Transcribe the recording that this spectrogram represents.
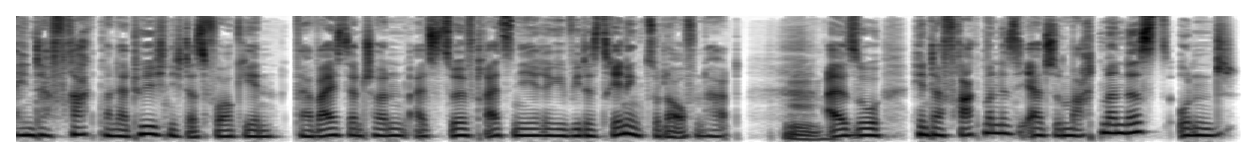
hinterfragt man natürlich nicht das Vorgehen. Wer weiß denn schon als 12-, 13-Jährige, wie das Training zu laufen hat. Hm. Also hinterfragt man es, also macht man das und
